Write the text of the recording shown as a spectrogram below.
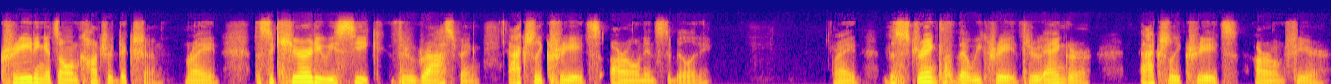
creating its own contradiction, right? The security we seek through grasping actually creates our own instability, right? The strength that we create through anger actually creates our own fear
